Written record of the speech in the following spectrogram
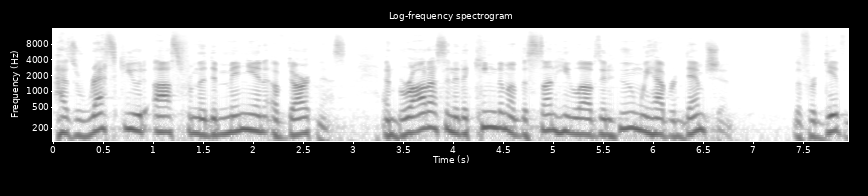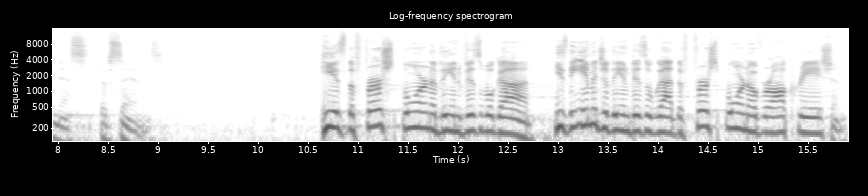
has rescued us from the dominion of darkness and brought us into the kingdom of the Son he loves, in whom we have redemption, the forgiveness of sins. He is the firstborn of the invisible God. He's the image of the invisible God, the firstborn over all creation.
